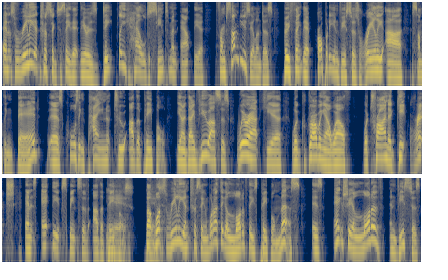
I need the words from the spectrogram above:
And it's really interesting to see that there is deeply held sentiment out there from some New Zealanders who think that property investors really are something bad as causing pain to other people. You know, they view us as we're out here, we're growing our wealth, we're trying to get rich, and it's at the expense of other people. Yes, But yes. what's really interesting, and what I think a lot of these people miss, is actually a lot of investors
